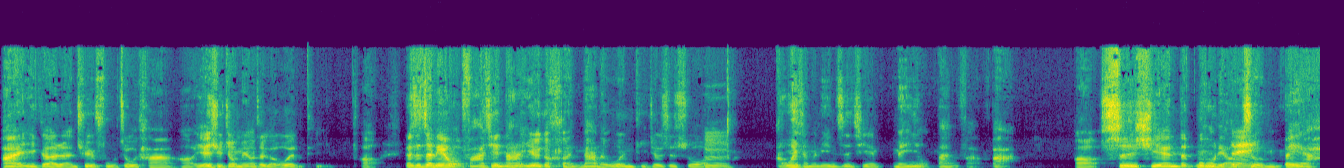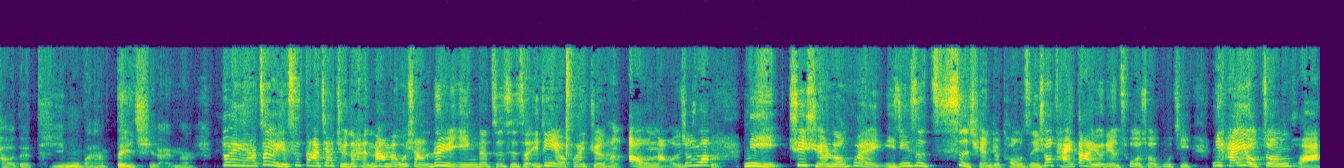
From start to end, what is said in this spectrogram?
派一个人去辅助他啊，哦，也许就没有这个问题。但是这里我发现，当然也有一个很大的问题，就是说，嗯，啊，为什么您之前没有办法把？啊、哦，事先的幕僚准备好的题目，把它背起来吗？对呀、啊，这个也是大家觉得很纳闷。我想绿营的支持者一定也会觉得很懊恼的，就是说，你去学轮会已经是事前就通知，你说台大有点措手不及，你还有中华，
